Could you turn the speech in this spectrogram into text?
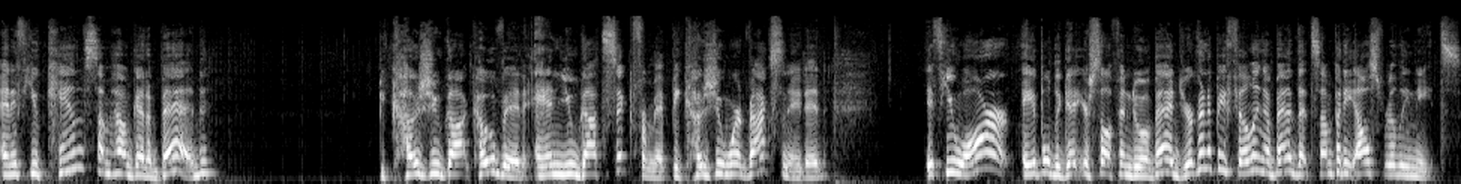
And if you can somehow get a bed because you got COVID and you got sick from it because you weren't vaccinated, if you are able to get yourself into a bed, you're going to be filling a bed that somebody else really needs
